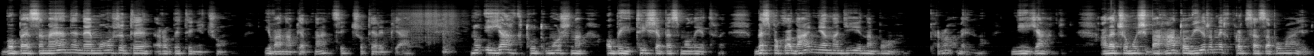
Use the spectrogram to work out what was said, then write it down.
Бо без мене не можете робити нічого. Івана 15, 4, 5. Ну і як тут можна обійтися без молитви, без покладання надії на Бога? Правильно, ніяк. Але чомусь багато вірних про це забувають,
